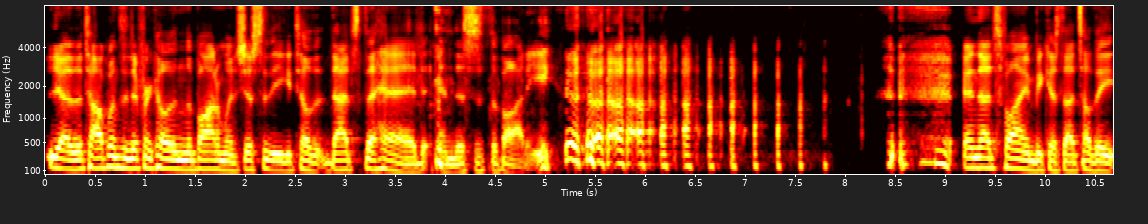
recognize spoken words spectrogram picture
yeah, the top one's a different color than the bottom one's, just so that you can tell that that's the head and this is the body. and that's fine because that's how they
